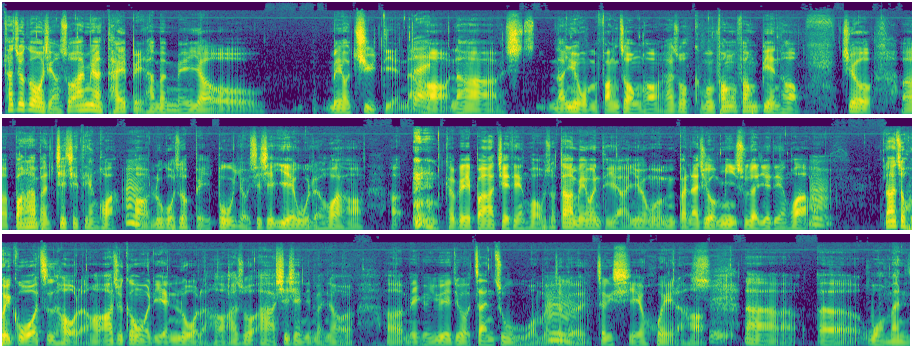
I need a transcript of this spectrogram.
他就跟我讲说，啊，因为台北他们没有。没有据点的哈，那那因为我们房仲哈，他说可不方不方便哈，就呃帮他们接接电话啊。如果说北部有这些业务的话哈，啊 可不可以帮他接电话？我说当然没问题啊，因为我们本来就有秘书在接电话嘛。那就回国之后了哈，他就跟我联络了哈，他说啊谢谢你们哦，呃每个月就有赞助我们这个这个协会了哈。那呃我们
